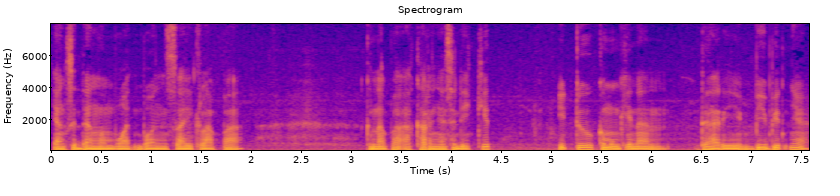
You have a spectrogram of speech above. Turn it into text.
yang sedang membuat bonsai kelapa. Kenapa akarnya sedikit? Itu kemungkinan dari bibitnya.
